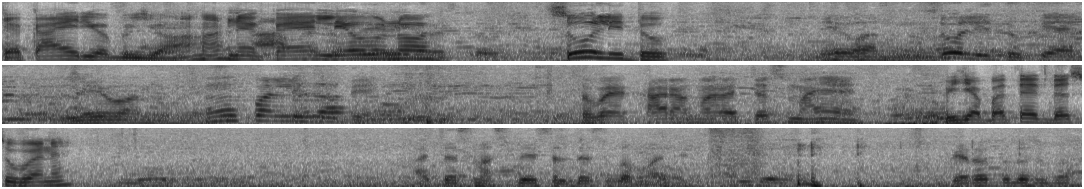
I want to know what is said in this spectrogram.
કે કાંઈ રહ્યો બીજો. હા અને કઈ લેવું ન. શું લીધું? લેવાનું શું લીધું કે? લેવાનું હું પણ લીધું તે તો ભાઈ ખારા મારા ચશ્મા હે. બીજા બતાવી દસુભાને આ ચશ્મા સ્પેશિયલ દસ ઊભા માટે પહેરો તો દસ ઊભા.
